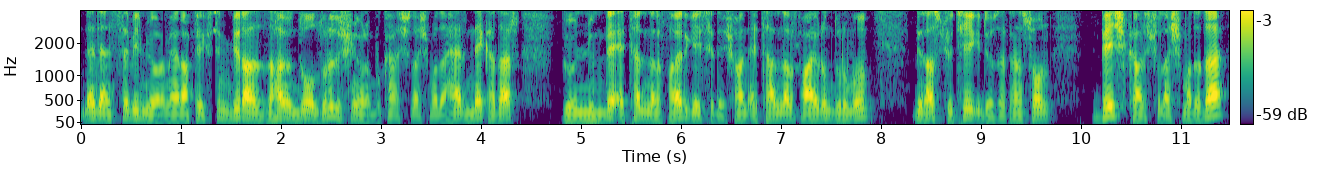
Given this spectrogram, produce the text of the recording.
Nedense bilmiyorum. Yani Apex'in biraz daha önde olduğunu düşünüyorum bu karşılaşmada. Her ne kadar gönlümde Eternal Fire geçse de şu an Eternal Fire'ın durumu biraz kötüye gidiyor. Zaten son 5 karşılaşmada da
